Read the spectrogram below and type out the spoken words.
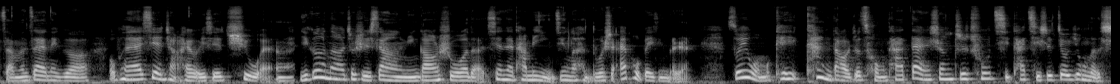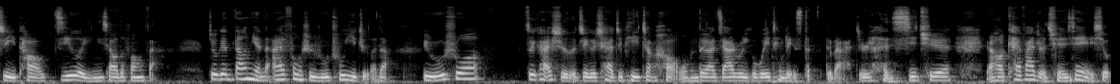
咱们在那个 OpenAI 现场还有一些趣闻，一个呢就是像您刚刚说的，现在他们引进了很多是 Apple 背景的人，所以我们可以看到，就从它诞生之初起，它其实就用的是一套饥饿营销的方法，就跟当年的 iPhone 是如出一辙的，比如说。最开始的这个 ChatGPT 账号，我们都要加入一个 waiting list，对吧？就是很稀缺，然后开发者权限也受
